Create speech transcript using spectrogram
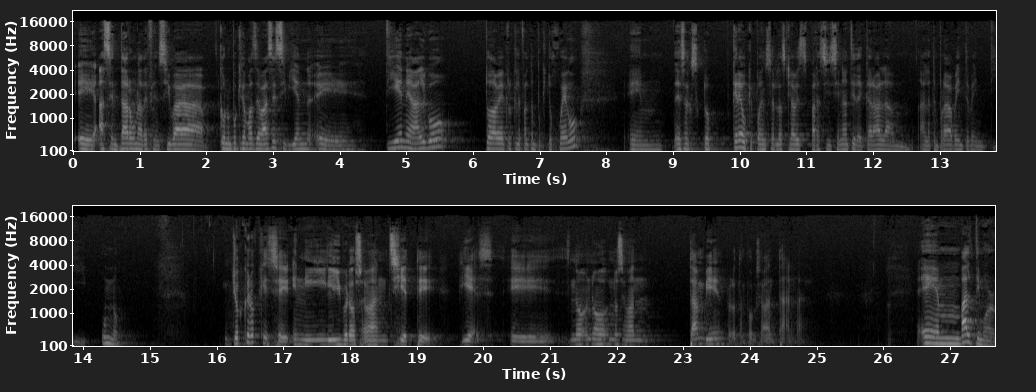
eh, asentar una defensiva con un poquito más de base, si bien eh, tiene algo, todavía creo que le falta un poquito juego. Em, esas creo, creo que pueden ser las claves para Cincinnati de cara a la, a la temporada 2021. Yo creo que se, en mi libro se van 7 10. Eh, no no no se van tan bien, pero tampoco se van tan mal. Em, Baltimore.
